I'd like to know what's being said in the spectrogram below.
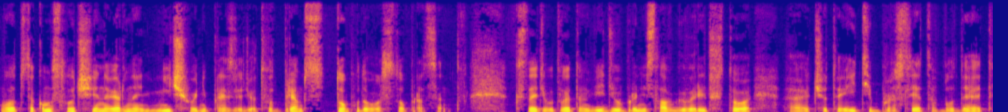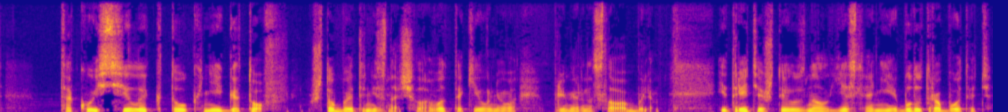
Вот в таком случае, наверное, ничего не произойдет. Вот прям стопудово, сто процентов. Кстати, вот в этом видео Бронислав говорит, что э, что-то эти браслеты обладают такой силой, кто к ней готов. Что бы это ни значило. Вот такие у него примерно слова были. И третье, что я узнал, если они будут работать,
